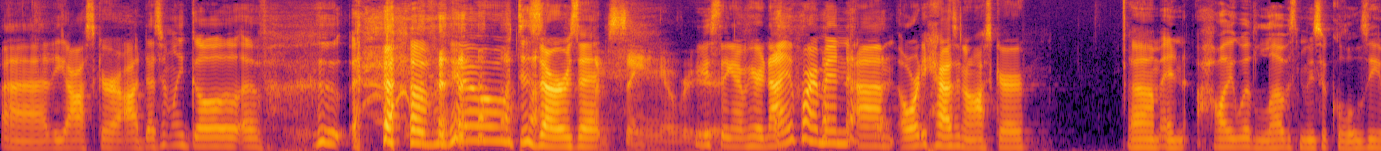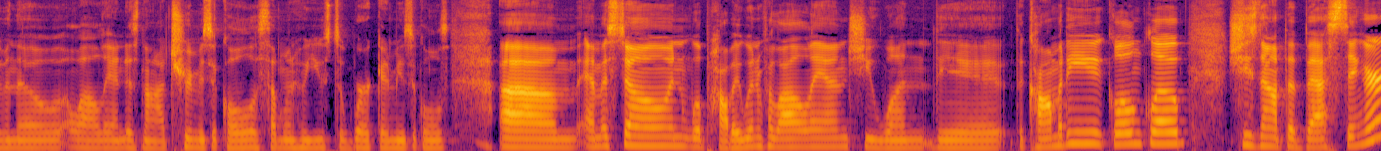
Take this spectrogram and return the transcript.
uh, the Oscar uh, doesn't really go of who of who deserves it. I'm singing over here. You're sitting over here. Natalie Portman um, already has an Oscar. Um, and Hollywood loves musicals, even though La La Land is not a true musical. As someone who used to work in musicals, um, Emma Stone will probably win for La La Land. She won the the comedy Golden Globe. She's not the best singer.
